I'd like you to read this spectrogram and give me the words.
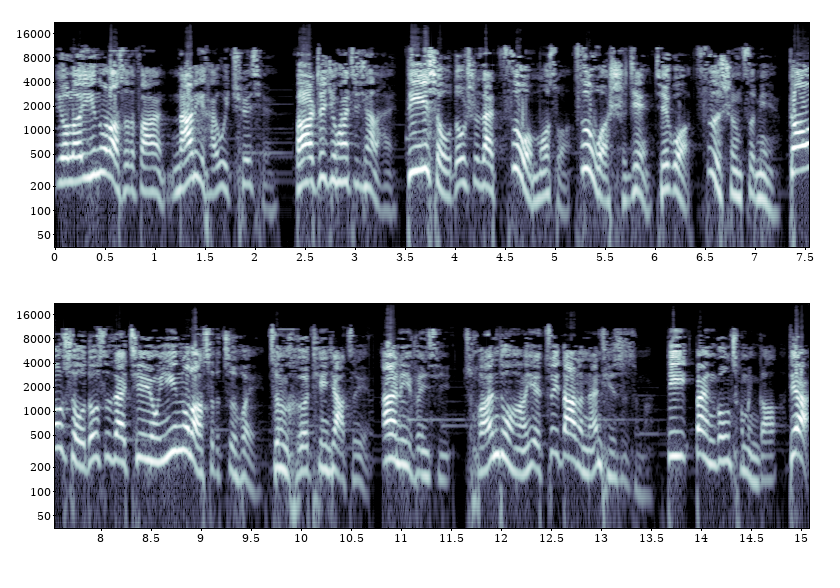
有了一诺老师的方案，哪里还会缺钱？把这句话记下来。第一手都是在自我摸索、自我实践，结果自生自灭。高手都是在借用一诺老师的智慧，整合天下资源。案例分析：传统行业最大的难题是什么？第一，办公成本高；第二，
